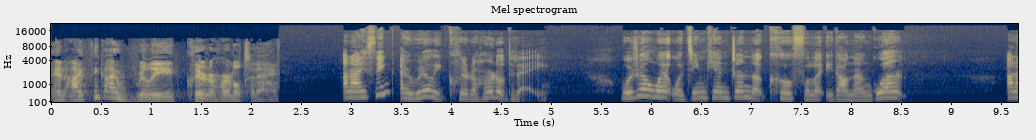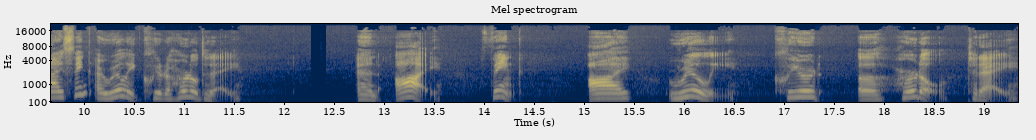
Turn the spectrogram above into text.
And I think I really cleared a hurdle today. And I think I really cleared a hurdle today. 我认为我今天真的克服了一道难关。And I think I really cleared a hurdle today. And I think I really cleared a hurdle today.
